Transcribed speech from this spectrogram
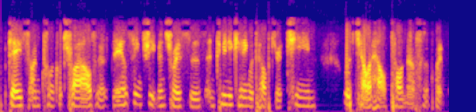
updates on clinical trials and advancing treatment choices, and communicating with the healthcare team with telehealth, telemedicine appointments.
